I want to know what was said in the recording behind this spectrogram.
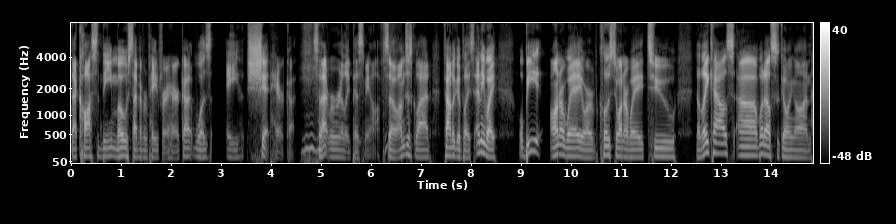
that cost the most I've ever paid for a haircut was a shit haircut. so that really pissed me off. So I'm just glad found a good place. Anyway, we'll be on our way or close to on our way to the lake house. Uh, what else is going on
